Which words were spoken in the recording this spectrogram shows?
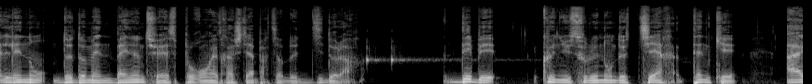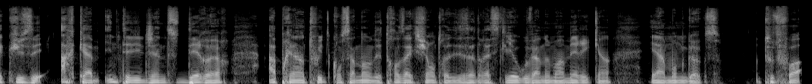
Les noms de domaine Binance US pourront être achetés à partir de 10 dollars. DB, connu sous le nom de Tier 10K, a accusé Arkham Intelligence d'erreur après un tweet concernant des transactions entre des adresses liées au gouvernement américain et à Mt. Gox. Toutefois,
